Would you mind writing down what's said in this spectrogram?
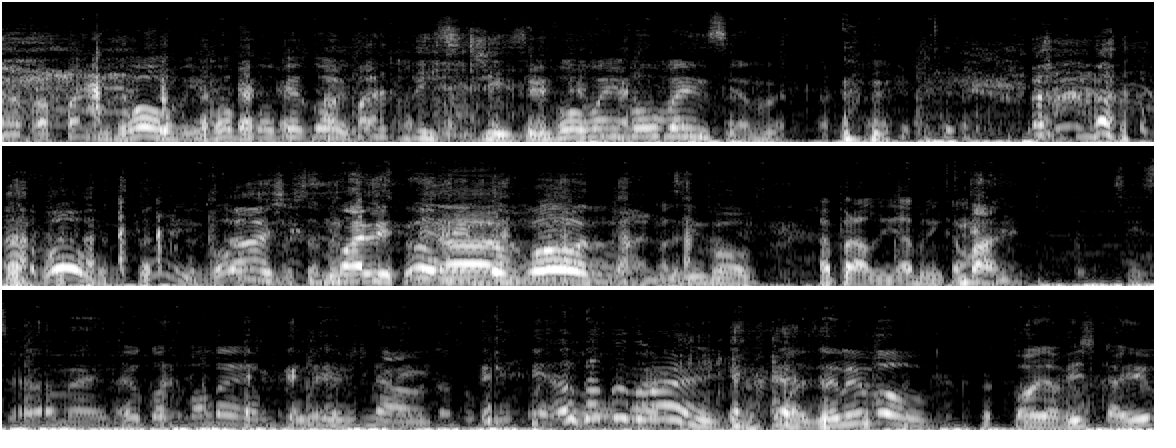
a, a parte, Envolve, envolve qualquer a coisa. parte disso, Giz. Envolve a envolvência, não é? envolve, então envolve. Ai, mas também- Cuidado, mano, Mas envolve. É para ali, é brincar. Mano, sinceramente. Eu quando falei, é um. Não, tá tudo bem. Tá tudo bem, mas ele envolve. Olha, viste, caiu.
